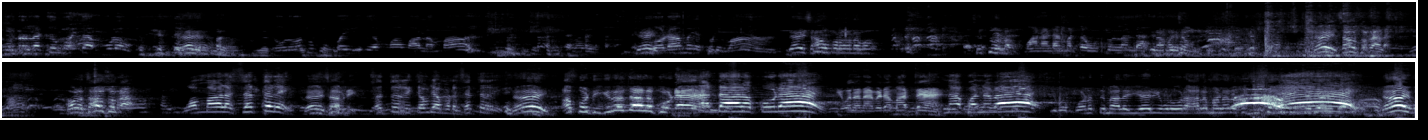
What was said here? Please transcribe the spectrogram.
ஒன்றரை லட்சம் போய்தா கூட எவ்வளோ துட்டு போய்க்குது அம்மா ஏய், போடாம எப்படிமா வானாண்டா நான் மச்சான் உனக்கு. டேய் சாவு சொல்றாள அவளை சாவு சொல்றா உம்மால செத்துரு டேய் சாப்பிடி செத்துரு எப்படியா முண்டை செத்துரு டேய் இருந்தாலும் கூட இருந்தால கூட இவனை நான் விட மாட்டேன் என்ன பண்ணுவ இவன் பணத்து மேல ஏறி இவ்வளவு ஒரு அரை மணி நேரம். இருக்கும். டேய்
